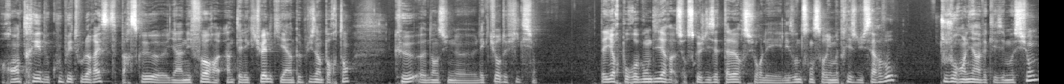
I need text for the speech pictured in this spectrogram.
rentrer, de couper tout le reste, parce qu'il euh, y a un effort intellectuel qui est un peu plus important que euh, dans une lecture de fiction. D'ailleurs, pour rebondir sur ce que je disais tout à l'heure sur les, zones sensorimotrices du cerveau, toujours en lien avec les émotions,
